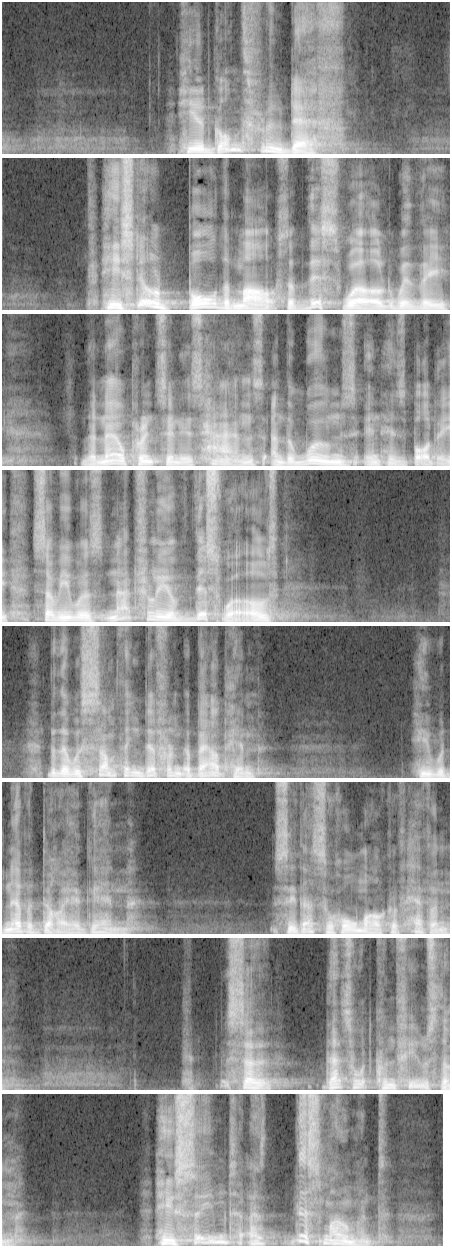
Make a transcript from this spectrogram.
He had gone through death he still bore the marks of this world with the, the nail prints in his hands and the wounds in his body. So he was naturally of this world, but there was something different about him. He would never die again. See, that's a hallmark of heaven. So that's what confused them. He seemed at this moment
